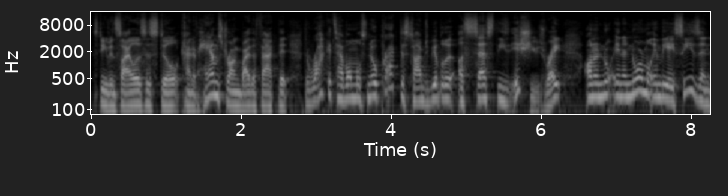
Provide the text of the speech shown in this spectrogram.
Stephen Silas is still kind of hamstrung by the fact that the Rockets have almost no practice time to be able to assess these issues, right? On a in a normal NBA season,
